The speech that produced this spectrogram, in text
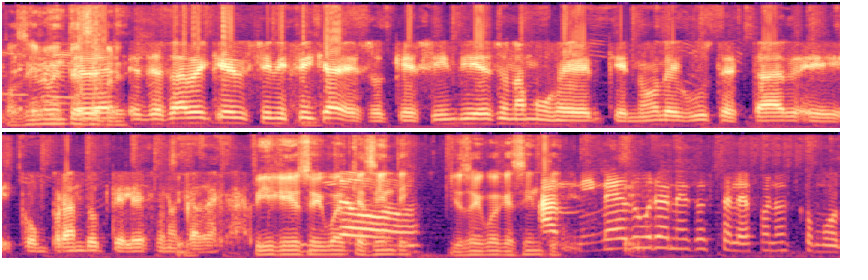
Posiblemente ¿Usted, se usted sabe qué significa eso? Que Cindy es una mujer que no le gusta estar eh, comprando teléfono a cada rato. Fíjate que yo soy igual que No. Cindy. Yo soy igual que Cindy. A mí me duran esos teléfonos como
